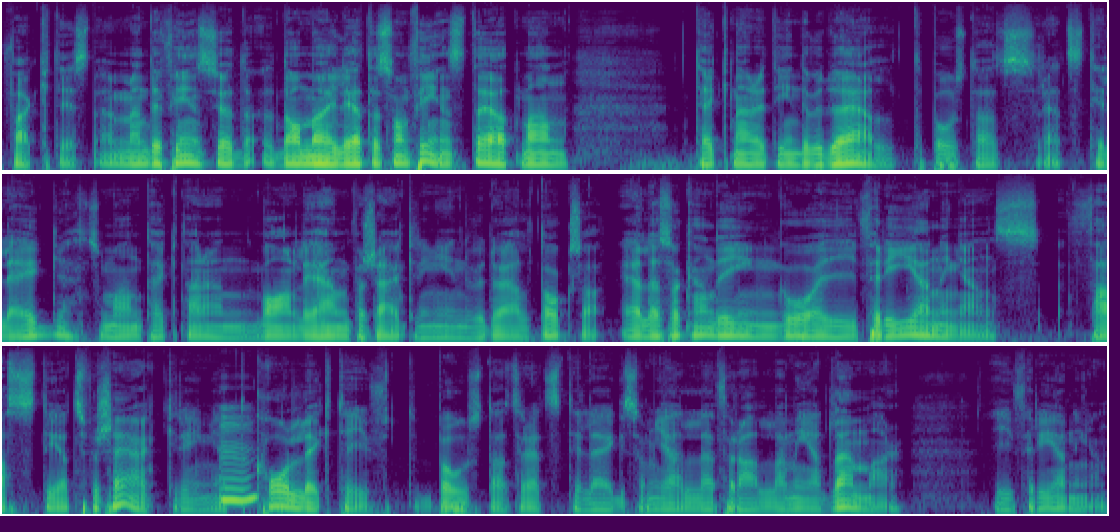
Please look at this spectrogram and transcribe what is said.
faktiskt. Men det finns ju de möjligheter som finns, det är att man tecknar ett individuellt bostadsrättstillägg, så man tecknar en vanlig hemförsäkring individuellt också. Eller så kan det ingå i föreningens fastighetsförsäkring, mm. ett kollektivt bostadsrättstillägg som gäller för alla medlemmar i föreningen.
